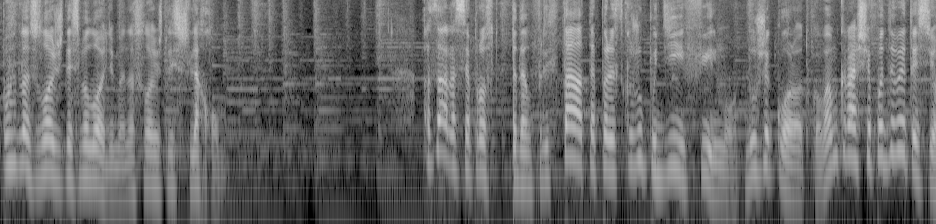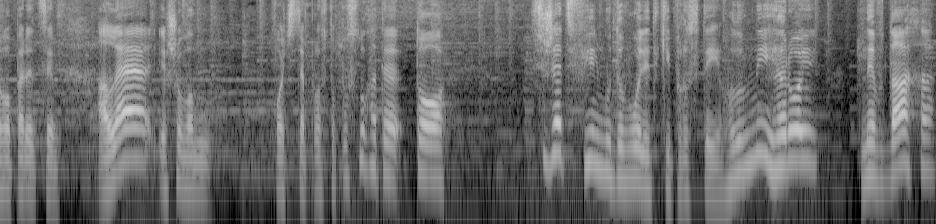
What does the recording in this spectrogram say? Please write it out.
Просто насолоджуйтесь мелодіями, насолоджуйтесь шляхом. А зараз я просто дам фрістайл та перескажу події фільму. Дуже коротко. Вам краще подивитись його перед цим. Але якщо вам хочеться просто послухати, то сюжет фільму доволі таки простий. Головний герой невдаха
